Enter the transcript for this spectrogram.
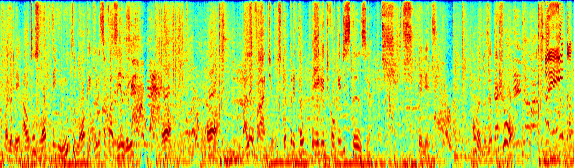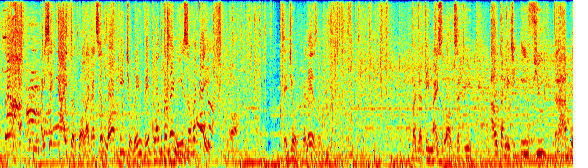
Rapaziada, tem altos Loki. Tem muito Loki aqui nessa fazenda, hein? Ó. Ó. Vai levar, tio. Os completão pega de qualquer distância. Beleza. Oh, meu Deus, é cachorro. Ei, Totó. Aí você cai, Totó. Larga de ser hein, tio. Vem, vem pro lado do caverninha, vai cair. Ó. Tio, beleza? Rapaziada, tem mais locks aqui altamente infiltrado.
